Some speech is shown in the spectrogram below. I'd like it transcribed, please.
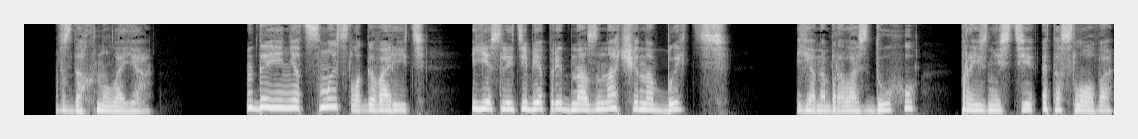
— вздохнула я. «Да и нет смысла говорить, если тебе предназначено быть...» Я набралась духу произнести это слово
